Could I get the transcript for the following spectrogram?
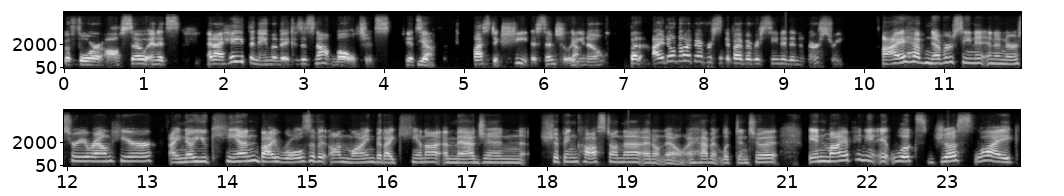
before, also. And it's and I hate the name of it because it's not mulch. It's it's yeah. a plastic sheet essentially. Yeah. You know, but I don't know if I've ever if I've ever seen it in a nursery. I have never seen it in a nursery around here. I know you can buy rolls of it online, but I cannot imagine shipping cost on that. I don't know. I haven't looked into it. In my opinion, it looks just like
